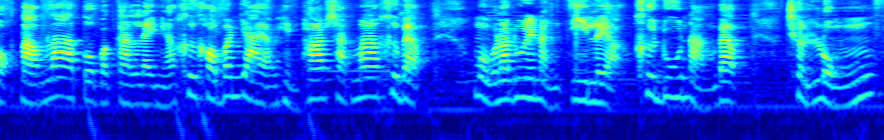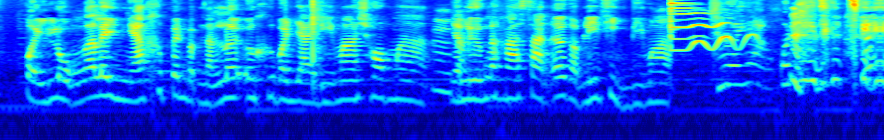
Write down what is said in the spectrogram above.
ออกตามล่าตัวประกันอะไรเงี้ย คือเขาบรรยายแบบเห็นภาพชัดมาก คือแบบเหมือนเวลาดูในหนังจีนเลยอะคือดูหนังแบบเฉินหลงเฟยหลงอะไรอย่างเงี้ย คือเป็นแบบนั้นเลย เออ คือบรรยายดีมาก ชอบมาก อืม อย่าลืมนะคะซันเออร์กับลี่ถิงดีมาก เชื่อยังว่าดีจริง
